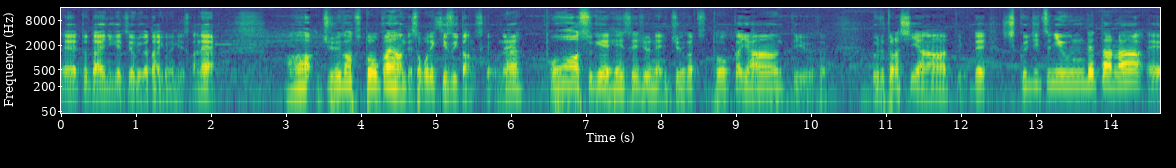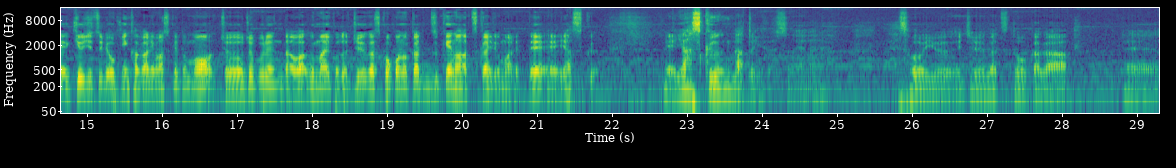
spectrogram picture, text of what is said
えーと第2月曜日が体育の日ですかね。あ10月10日やんってそこで気づいたんですけどね。おおすげえ平成10年10月10日やんっていうウルトラ C やなっていう。で祝日に産んでたら、えー、休日料金かかりますけども長女ブレンダーはうまいこと10月9日付の扱いで生まれて、えー、安く、えー、安く産んだというですね。そういう10月10日が、え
